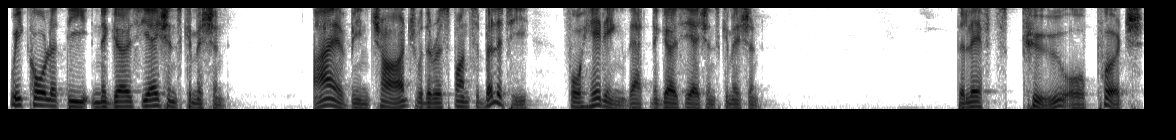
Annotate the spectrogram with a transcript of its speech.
We call it the Negotiations Commission. I have been charged with the responsibility for heading that Negotiations Commission. The left's coup or putsch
